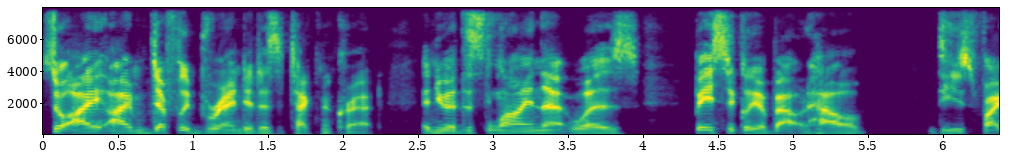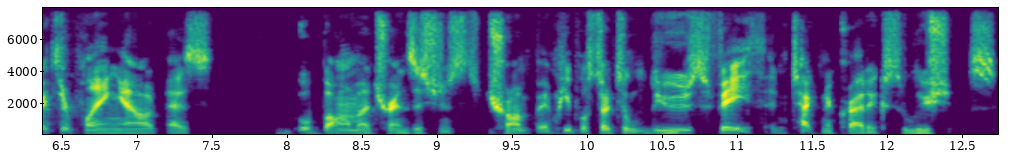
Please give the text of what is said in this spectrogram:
So I, I'm definitely branded as a technocrat. And you had this line that was basically about how these fights are playing out as Obama transitions to Trump and people start to lose faith in technocratic solutions.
